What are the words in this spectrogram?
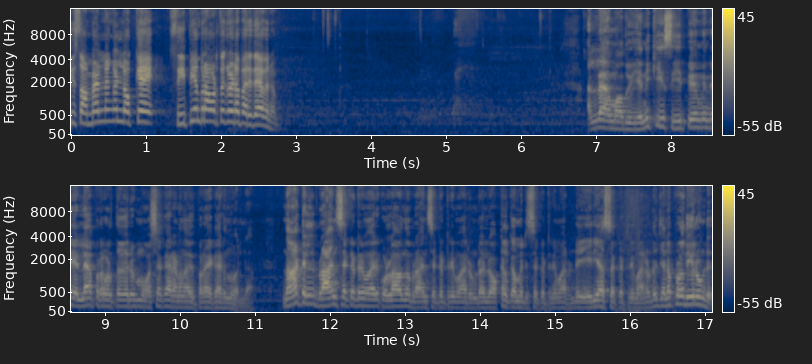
ഈ സമ്മേളനങ്ങളിലൊക്കെ സി പി എം പ്രവർത്തകരുടെ പരിദേവനം. അല്ല മാധു എനിക്ക് സി പി എമ്മിന്റെ എല്ലാ പ്രവർത്തകരും മോശക്കാരാണെന്ന അഭിപ്രായക്കാരൊന്നുമല്ല. നാട്ടിൽ ബ്രാഞ്ച് സെക്രട്ടറിമാർ കൊള്ളാവുന്ന ബ്രാഞ്ച് സെക്രട്ടറിമാരുണ്ട് ലോക്കൽ കമ്മിറ്റി സെക്രട്ടറിമാരുണ്ട് ഏരിയ സെക്രട്ടറിമാരുണ്ട് ജനപ്രതിനിധികളുണ്ട്.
